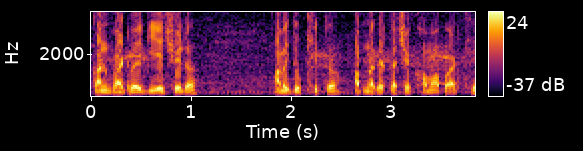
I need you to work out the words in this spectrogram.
কনভার্ট হয়ে গিয়েছিল। আমি দুঃখিত, আপনাদের কাছে ক্ষমা প্রার্থী।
